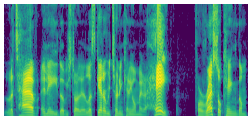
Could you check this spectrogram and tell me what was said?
let's have an AEW star there. Let's get a returning Kenny Omega. Hey, for Wrestle Kingdom,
